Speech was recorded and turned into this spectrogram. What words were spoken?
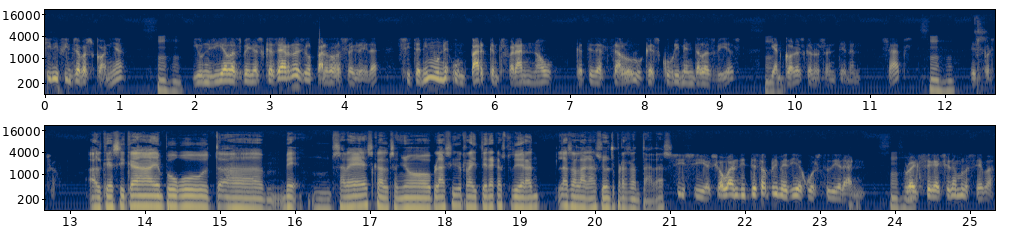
Xini fins a Bascònia, Uh -huh. i uniria les velles casernes i el parc de la Sagrera. Si tenim un, un parc que ens faran nou, que té d'estar el que és cobriment de les vies, hi ha coses que no s'entenen, saps? Uh -huh. És per això. El que sí que hem pogut eh, bé, saber és que el senyor Blasi reitera que estudiaran les al·legacions presentades. Sí, sí, això ho han dit des del primer dia que ho estudiaran, Uh -huh. però ells segueixen amb la seva.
